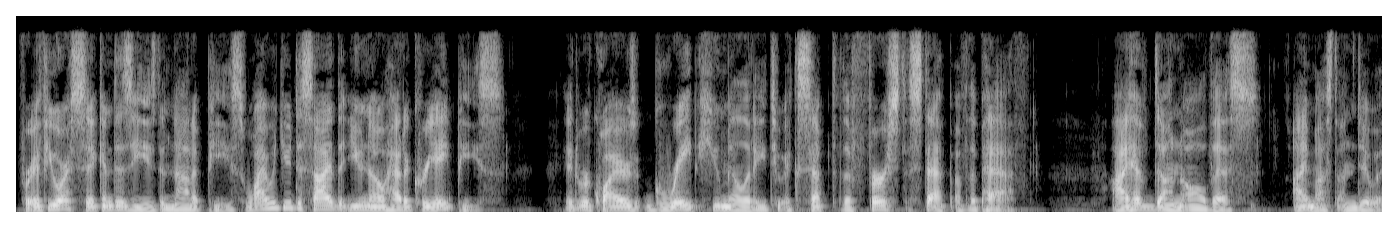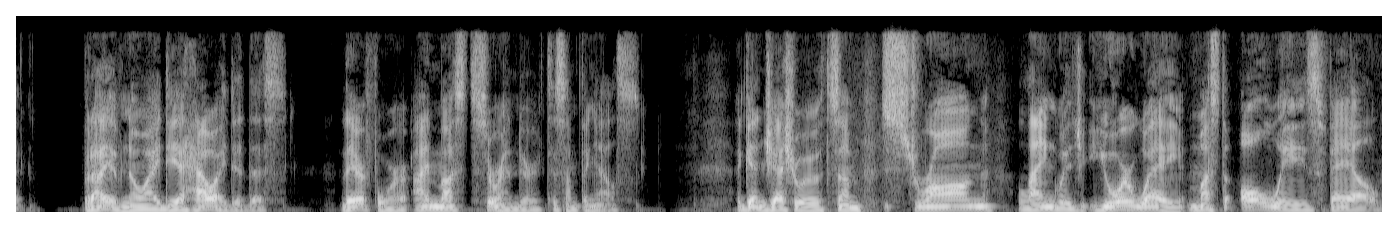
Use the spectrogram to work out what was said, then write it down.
For if you are sick and diseased and not at peace, why would you decide that you know how to create peace? It requires great humility to accept the first step of the path. I have done all this. I must undo it. But I have no idea how I did this. Therefore, I must surrender to something else. Again, Jeshua with some strong language. Your way must always fail.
